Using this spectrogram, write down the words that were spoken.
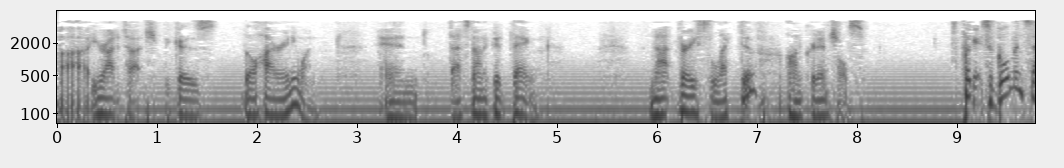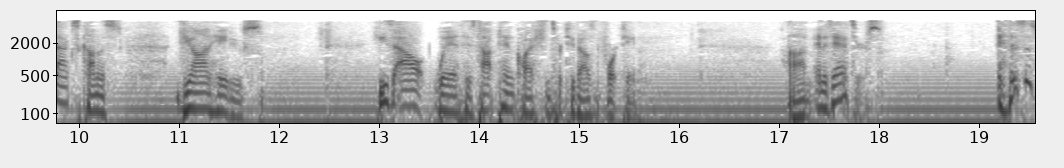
uh, you're out of touch because they'll hire anyone, and that's not a good thing. Not very selective on credentials. Okay, so Goldman Sachs economist John Hatzius he's out with his top 10 questions for 2014 um, and his answers. This is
